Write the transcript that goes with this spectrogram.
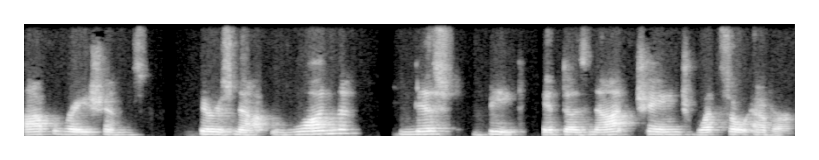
operations, there is not one missed beat. It does not change whatsoever.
